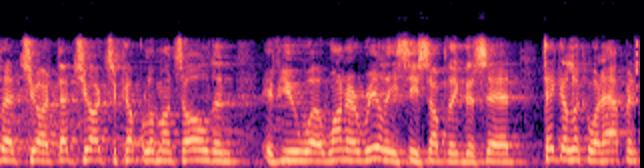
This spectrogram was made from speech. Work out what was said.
That chart. That chart's a couple of months old, and if you uh, want to really see something that said, take a look at what happened.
